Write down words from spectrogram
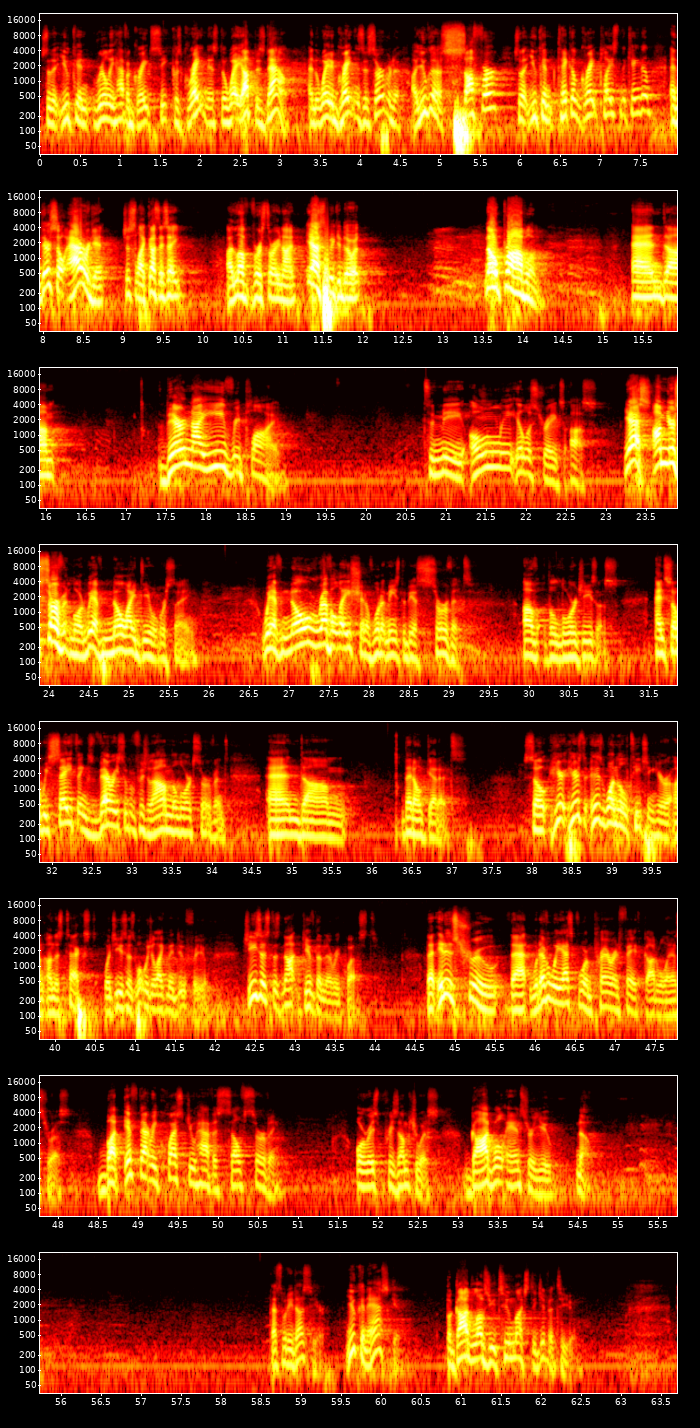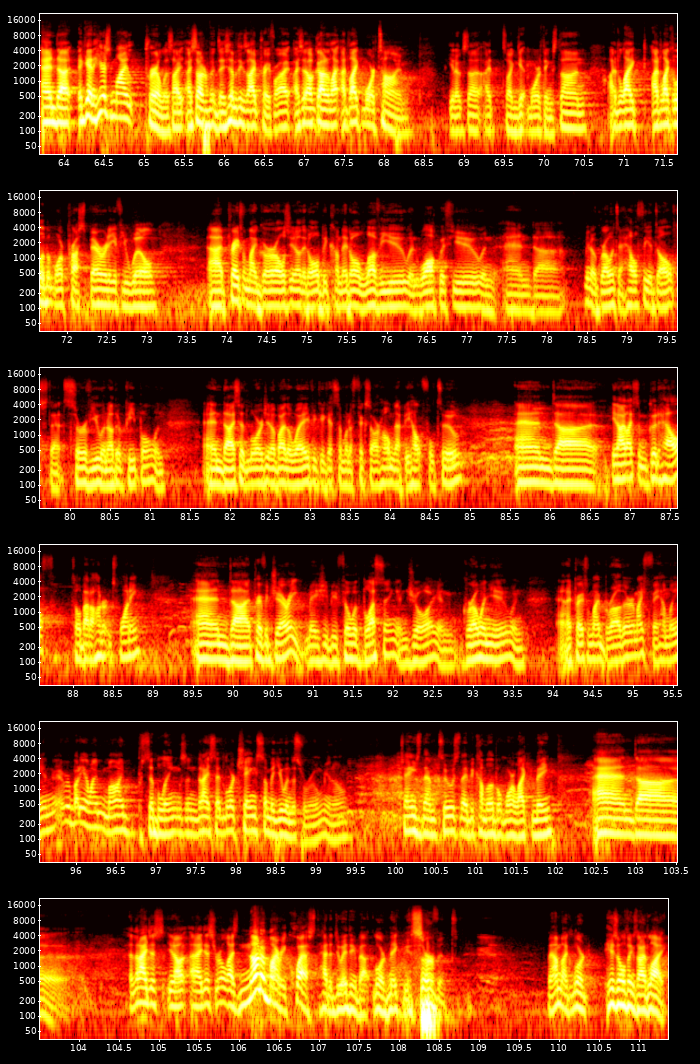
so that you can really have a great seat? Because greatness, the way up is down, and the way to greatness is servant. Are you going to suffer so that you can take a great place in the kingdom? And they're so arrogant, just like us. They say, I love verse 39, yes, we can do it. No problem. And um, their naive reply to me only illustrates us. Yes, I'm your servant, Lord. We have no idea what we're saying. We have no revelation of what it means to be a servant of the Lord Jesus. And so we say things very superficial. I'm the Lord's servant. And um, they don't get it. So here, here's, here's one little teaching here on, on this text. When Jesus says, What would you like me to do for you? Jesus does not give them their request. That it is true that whatever we ask for in prayer and faith, God will answer us. But if that request you have is self serving or is presumptuous, God will answer you no. That's what he does here. You can ask it, but God loves you too much to give it to you. And uh, again, here's my prayer list. I, I started with some things I pray for. I, I said, oh God, I'd like, I'd like more time, you know, I, so I can get more things done. I'd like, I'd like a little bit more prosperity, if you will. I prayed for my girls, you know, they'd all become, they'd all love you and walk with you and, and uh, you know, grow into healthy adults that serve you and other people. And, and I said, Lord, you know, by the way, if you could get someone to fix our home, that'd be helpful too. And, uh, you know, I'd like some good health till about 120. And uh, I pray for Geri. May she be filled with blessing and joy and grow in you. And, and I prayed for my brother and my family and everybody, and my, my siblings. And then I said, Lord, change some of you in this room, you know. change them too so they become a little bit more like me. And, uh, and then I just, you know, and I just realized none of my requests had to do anything about, Lord, make me a servant. And I'm like, Lord, here's all the things I'd like.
